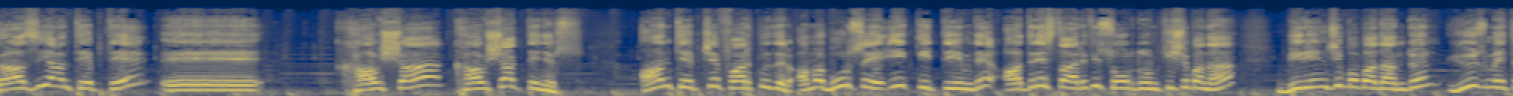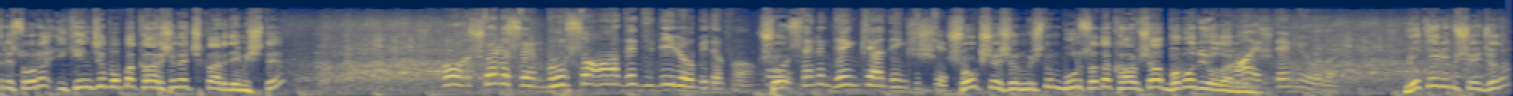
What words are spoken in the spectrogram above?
Gaziantep'te ee, kavşağa kavşak denir. Antepçe farklıdır ama Bursa'ya ilk gittiğimde adres tarifi sorduğum kişi bana birinci babadan dön 100 metre sonra ikinci baba karşına çıkar demişti. O şöyle söyleyeyim Bursa adeti değil o bir defa. O Çok- senin denk geldiğin kişi. Çok şaşırmıştım Bursa'da kavşağa baba diyorlar demiş. Hayır demiyorlar. Yok öyle bir şey canım.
